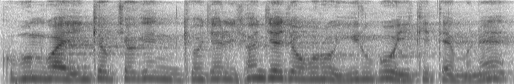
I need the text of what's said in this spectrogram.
그분과의 인격적인 교제를 현재적으로 이루고 있기 때문에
